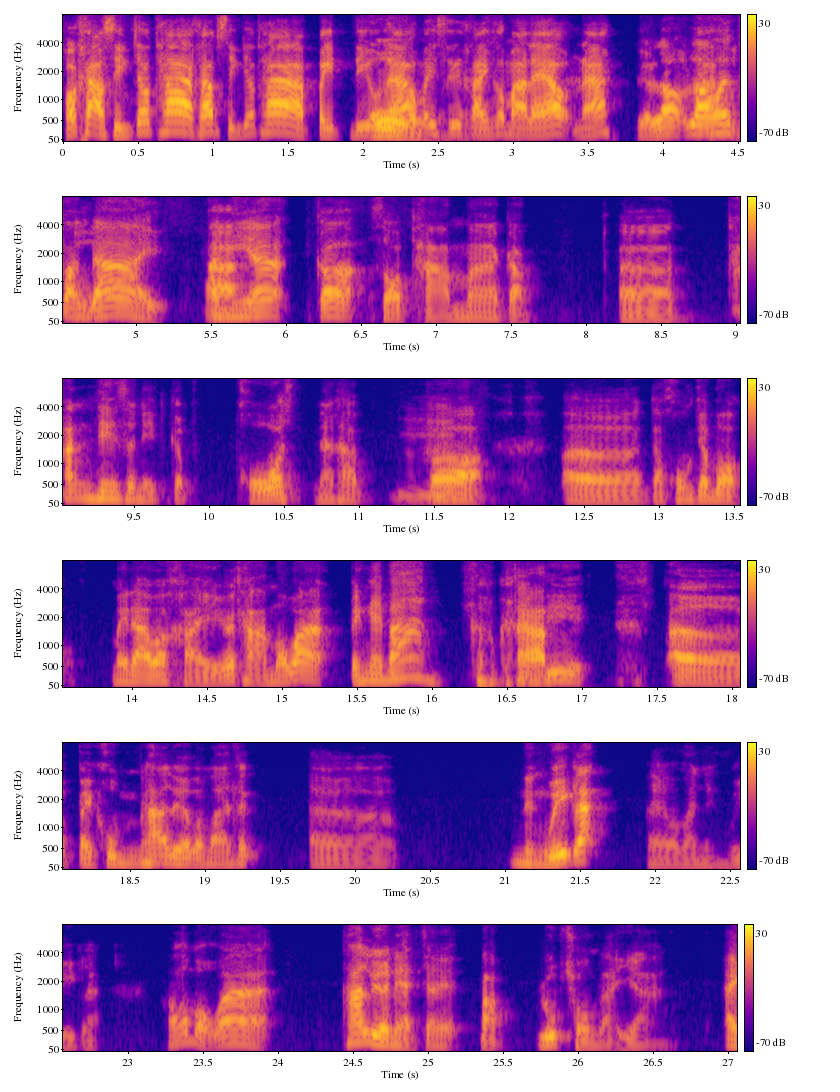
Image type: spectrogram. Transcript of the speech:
ขอข่าวสิงห์เจ้าท่าครับ สิงห์เจ้าท่าปิดดีลแล้วโอ้ไม่ซื้อใครเข้ามาแล้วนะ เดี๋ยวเล่าเล่าอะให้ฟังคุณตู่ได้อ่าอันเนี้ยก็สอบถามมากับเอ่อท่านที่สนิทกับโค้ชนะครับอืมก็เอ่อแต่คงจะบอกไม่ได้ว่าใครก็ถามมาว่าเป็นไงบ้างกับการครับที่ เอ่อไปคุมท่าเรือประมาณสักเอ่อหนึ่งวีคละเออประมาณหนึ่งวีคละเขาก็บอกว่าท่าเรือเนี่ยจะปรับรูปโฉมหลายอย่าง ไอ้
